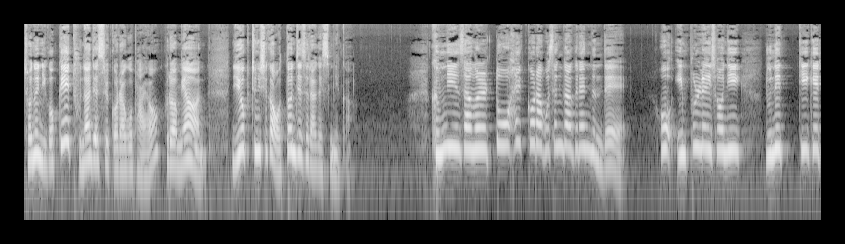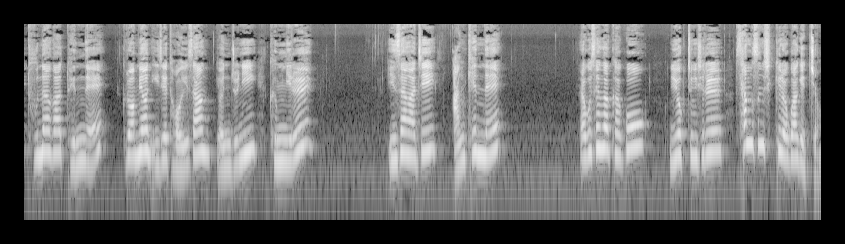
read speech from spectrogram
저는 이거 꽤 둔화됐을 거라고 봐요. 그러면 뉴욕 증시가 어떤 짓을 하겠습니까? 금리 인상을 또 할 거라고 생각을 했는데, 어, 인플레이션이 눈에 띄게 둔화가 됐네? 그러면 이제 더 이상 연준이 금리를 인상하지 않겠네? 라고 생각하고 뉴욕 증시를 상승시키려고 하겠죠.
